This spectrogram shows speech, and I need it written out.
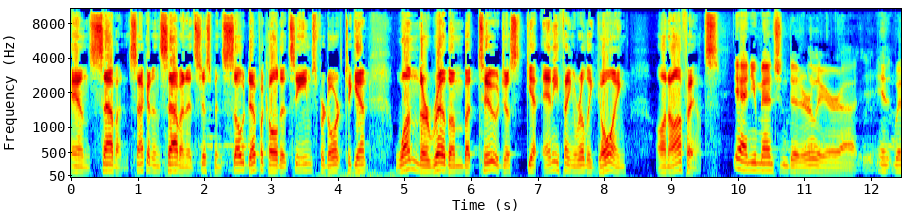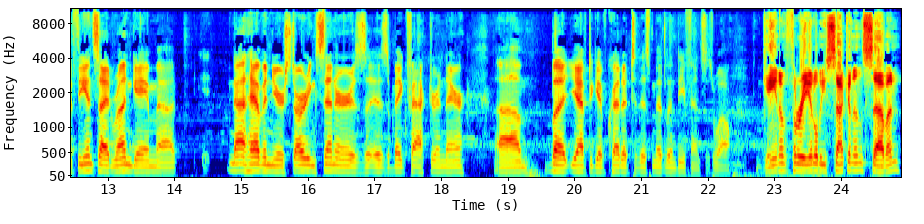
and seven. Second and seven. It's just been so difficult, it seems, for Dordt to get one, their rhythm, but two, just get anything really going on offense. Yeah, and you mentioned it earlier uh, in, with the inside run game. Uh, not having your starting center is is a big factor in there, um, but you have to give credit to this Midland defense as well. Gain of three. It'll be second and seven.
